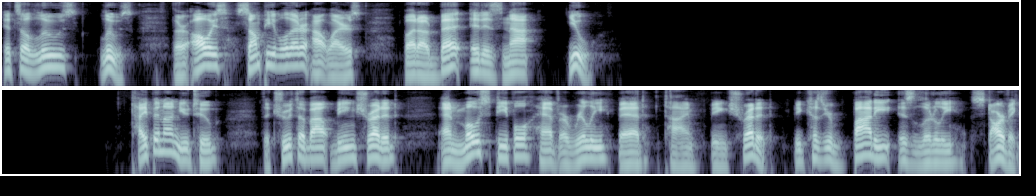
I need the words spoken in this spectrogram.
It's a lose lose. There are always some people that are outliers, but I'd bet it is not you. Type in on YouTube the truth about being shredded, and most people have a really bad time being shredded because your body is literally starving.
